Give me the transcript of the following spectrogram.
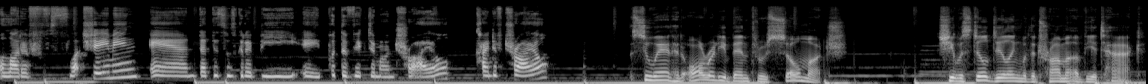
a lot of slut shaming and that this was going to be a put the victim on trial kind of trial. Sue Ann had already been through so much. She was still dealing with the trauma of the attack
